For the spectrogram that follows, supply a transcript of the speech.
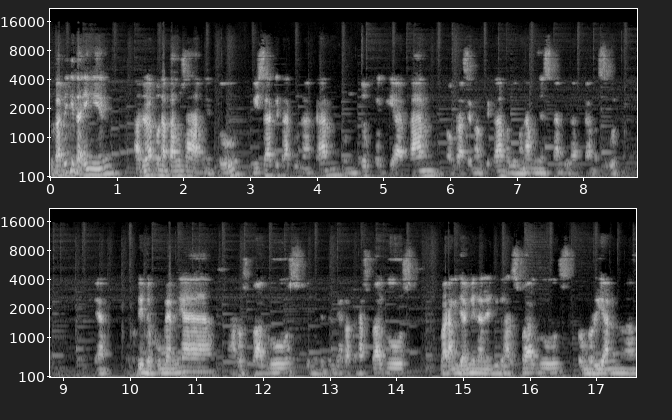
Tetapi kita ingin adalah penata usaha itu bisa kita gunakan untuk kegiatan operasional kita bagaimana menyelesaikan piutang tersebut. Ya, seperti dokumennya harus bagus, kemudian pencatat harus bagus, barang jaminannya juga harus bagus, pemberian eh,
